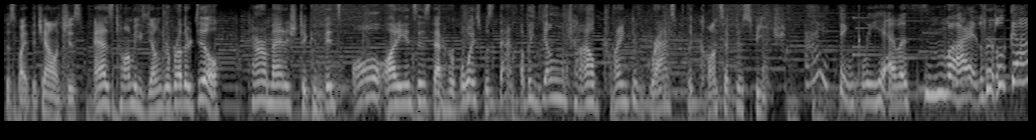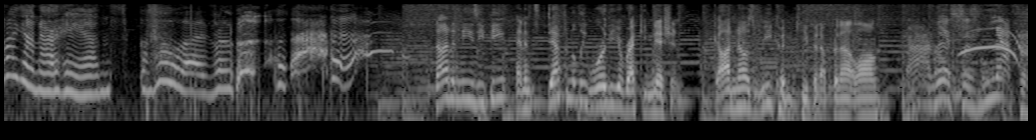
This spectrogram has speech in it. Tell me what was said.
Despite the challenges, as Tommy's younger brother Dill, Tara managed to convince all audiences that her voice was that of a young child trying to grasp the concept of speech. I think we have a smart little guy on our hands. Not an easy feat, and it's definitely worthy of recognition. God knows we couldn't keep it up for that long. Ah, this is nothing.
